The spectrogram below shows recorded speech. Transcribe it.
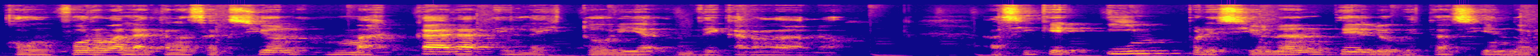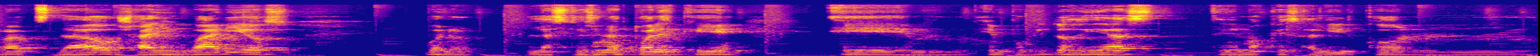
conforma la transacción más cara en la historia de Cardano. Así que impresionante lo que está haciendo RatsDAO. Ya hay varios. Bueno, la situación actual es que eh, en poquitos días tenemos que salir con,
